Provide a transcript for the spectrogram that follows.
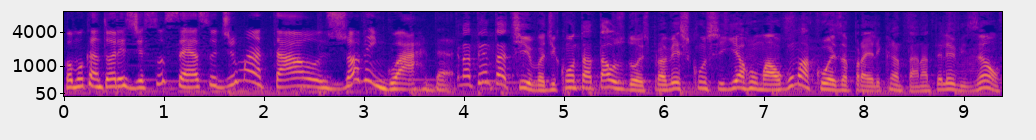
como cantores de sucesso de uma tal jovem guarda. Na tentativa de contatar os dois para ver se conseguia arrumar alguma coisa para ele cantar na televisão,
